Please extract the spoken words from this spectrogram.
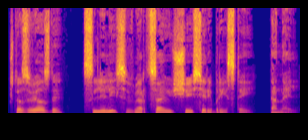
что звезды слились в мерцающий серебристый тоннель.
